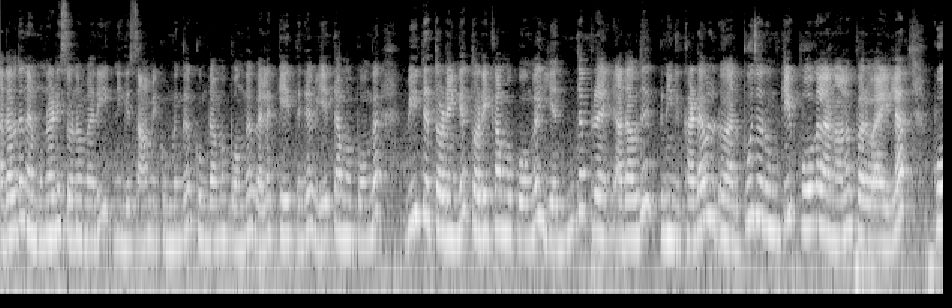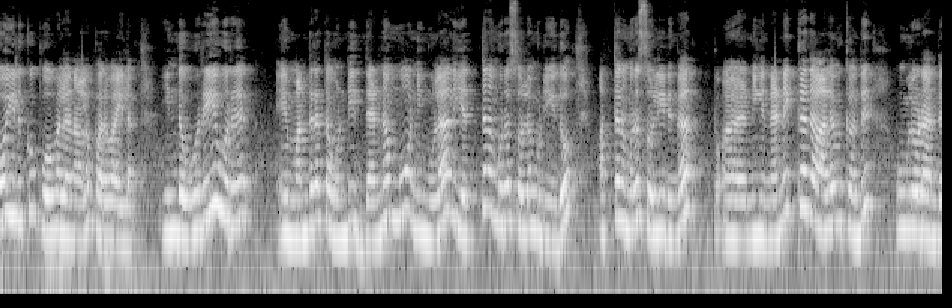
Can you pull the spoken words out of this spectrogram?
அதாவது நான் முன்னாடி சொன்ன மாதிரி நீங்கள் சாமி கும்பிடுங்க கும்பிடாம போங்க விளக்கேற்றுங்க ஏற்றாமல் போங்க வீட்டை தொடைங்க தொடைக்காமல் போங்க எந்த பிர அதாவது நீங்கள் கடவுள் அது பூஜை ரூம்க்கே போகலைனாலும் பரவாயில்லை கோயிலுக்கும் போகலைனாலும் பரவாயில்லை. இந்த ஒரே ஒரு மந்திரத்தை ஒண்டி தினமும் நீங்களால் எத்தனை முறை சொல்ல முடியுதோ அத்தனை முறை சொல்லிடுங்க. நீங்கள் நினைக்காத அளவுக்கு வந்து உங்களோட அந்த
